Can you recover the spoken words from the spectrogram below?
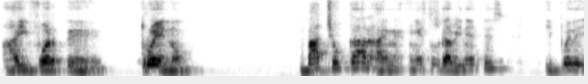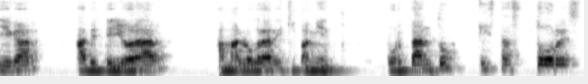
hay fuerte trueno, va a chocar en, en estos gabinetes y puede llegar a deteriorar, a malograr equipamiento. Por tanto, estas torres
